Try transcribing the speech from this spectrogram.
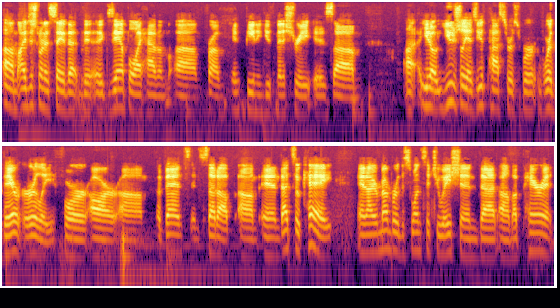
Um, I just want to say that the example I have um, from in, being in youth ministry is, um, uh, you know, usually as youth pastors, we're, we're there early for our um, events and setup, um, and that's okay. And I remember this one situation that um, a parent,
